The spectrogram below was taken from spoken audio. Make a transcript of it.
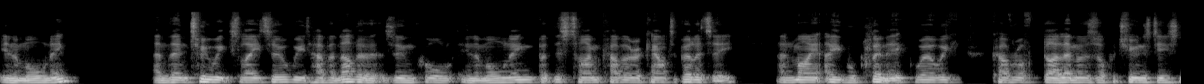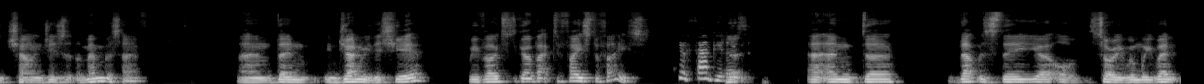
in the morning. And then two weeks later, we'd have another Zoom call in the morning, but this time cover accountability and my Able Clinic, where we cover off dilemmas, opportunities, and challenges that the members have. And then in January this year, we voted to go back to face to face. You're fabulous. Uh, and uh, that was the, uh, or sorry, when we went,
